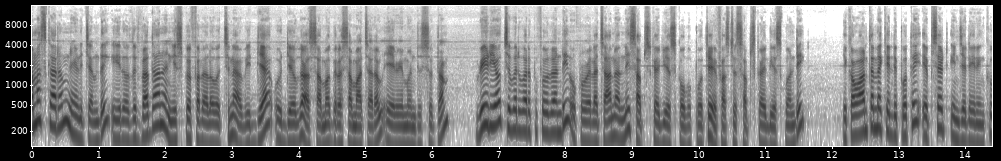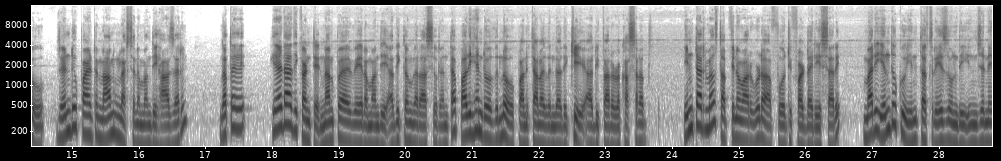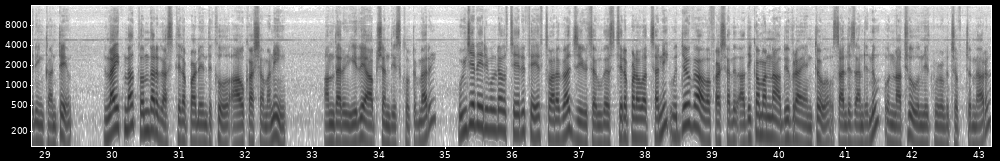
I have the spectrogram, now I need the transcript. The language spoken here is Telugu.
నమస్కారం నేను చందు. ఈరోజు ప్రధాన న్యూస్ పేపర్లలో వచ్చిన విద్య ఉద్యోగ సమగ్ర సమాచారం ఏమేమి చూద్దాం. వీడియో చివరి వరకు చూడండి. ఒకవేళ ఛానల్ని సబ్స్క్రైబ్ చేసుకోకపోతే ఫస్ట్ సబ్స్క్రైబ్ చేసుకోండి. ఇక వార్తల్లోకి వెళ్ళిపోతే వెబ్సైట్ ఇంజనీరింగ్కు రెండు పాయింట్ నాలుగు లక్షల మంది హాజరు. గత ఏడాది కంటే నలభై వేల మంది అధికంగా రాశారంట. పదిహేను రోజుల్లో ఫలితాల వెల్లడికి అధికారుల కసరత్ ఇంటర్లో తప్పిన వారు కూడా పోటీ పడ్డారు ఈసారి మరి ఎందుకు ఇంత క్రేజ్ ఉంది ఇంజనీరింగ్ కంటే? లైఫ్లో తొందరగా స్థిరపడేందుకు అవకాశమని అందరూ ఇదే ఆప్షన్ తీసుకుంటున్నారు. ఇంజనీరింగ్లో చేరితే త్వరగా జీవితంలో స్థిరపడవచ్చని ఉద్యోగ అవకాశాలు అధికమన్న అభిప్రాయంతో తల్లిదండ్రులు ఉన్నట్లు నిపుణులు చెబుతున్నారు.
